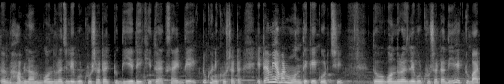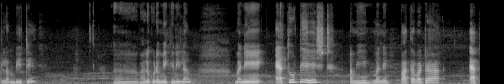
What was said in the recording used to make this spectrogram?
তো আমি ভাবলাম, গন্ধরাজ লেবুর খোসাটা একটু দিয়ে দেখি তো এক সাইড দিয়ে, একটুখানি খোসাটা। এটা আমি আমার মন থেকেই করছি। তো গন্ধরাজ লেবুর খোসাটা দিয়ে একটু বাটলাম, বেটে ভালো করে মেখে নিলাম। মানে এত টেস্ট আমি মানে পাতা বাটা এত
